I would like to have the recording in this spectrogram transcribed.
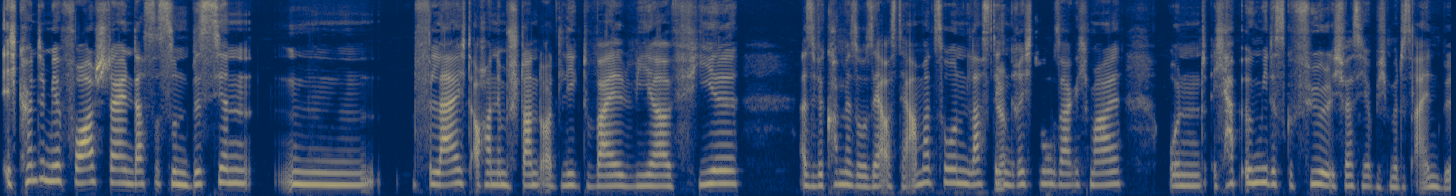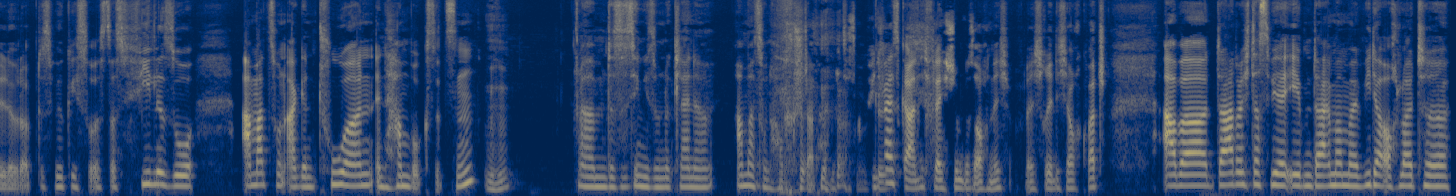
ich könnte mir vorstellen, dass es so ein bisschen hm, vielleicht auch an dem Standort liegt, weil wir viel, also wir kommen ja so sehr aus der Amazon-lastigen ja. Richtung, sage ich mal. Und ich habe irgendwie das Gefühl, ich weiß nicht, ob ich mir das einbilde oder ob das wirklich so ist, dass viele so Amazon-Agenturen in Hamburg sitzen. Mhm. Ähm, das ist irgendwie so eine kleine Amazon-Hauptstadt. okay. Ich weiß gar nicht, vielleicht stimmt das auch nicht, vielleicht rede ich auch Quatsch. Aber dadurch, dass wir eben da immer mal wieder auch Leute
